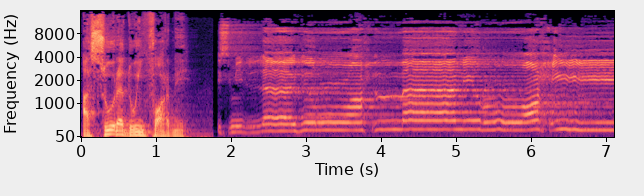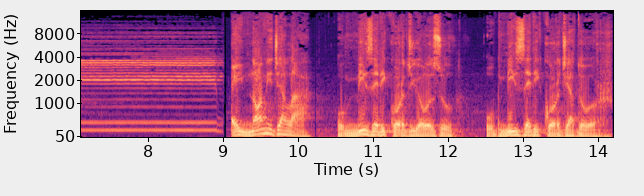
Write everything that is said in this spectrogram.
A Sura do Informe. Em nome de Alá, o Misericordioso, o Misericordiador.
